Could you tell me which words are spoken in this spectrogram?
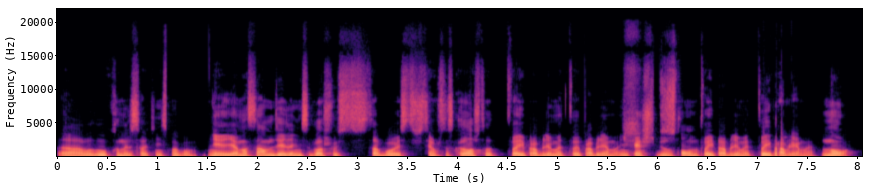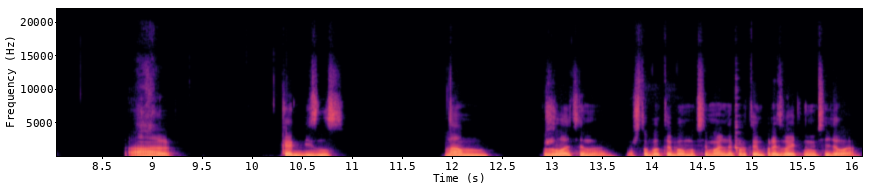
А вот ухо нарисовать я не смогу. Не, я на самом деле не соглашусь с тобой, с тем, что ты сказал, что твои проблемы — это твои проблемы. Они, конечно, безусловно, твои проблемы — это твои проблемы, но а, как бизнес нам желательно, чтобы ты был максимально крутым, производительным и все дела.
